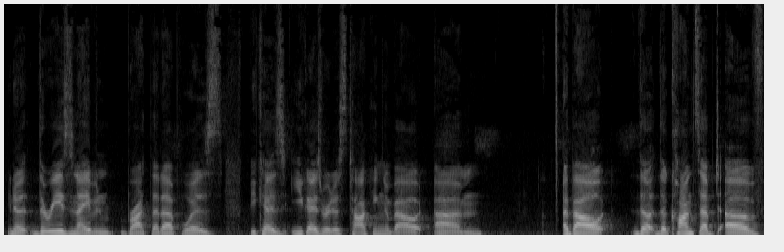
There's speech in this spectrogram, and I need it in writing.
you know, the reason I even brought that up was because you guys were just talking about um, about the the concept of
